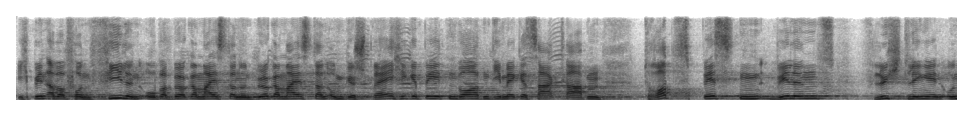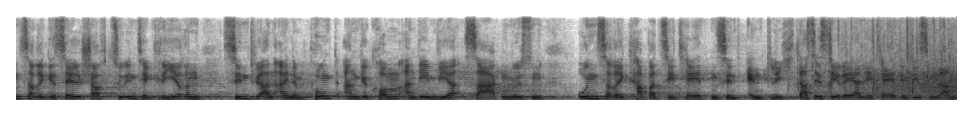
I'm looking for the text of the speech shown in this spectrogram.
Ich bin aber von vielen Oberbürgermeistern und Bürgermeistern um Gespräche gebeten worden, die mir gesagt haben, trotz besten Willens Flüchtlinge in unsere Gesellschaft zu integrieren, sind wir an einem Punkt angekommen, an dem wir sagen müssen, unsere Kapazitäten sind endlich. Das ist die Realität in diesem Land.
